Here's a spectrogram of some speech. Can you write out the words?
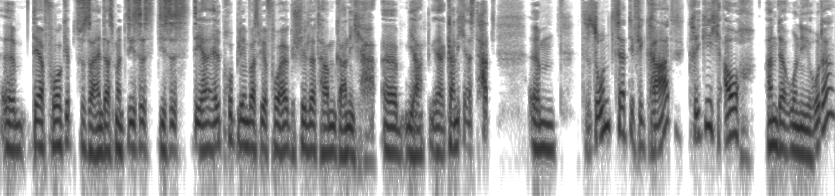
ähm, der vorgibt zu sein, dass man dieses, dieses DHL-Problem, was wir vorher geschildert haben, gar nicht, äh, ja, gar nicht erst hat. Ähm, so ein Zertifikat kriege ich auch an der Uni, oder?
